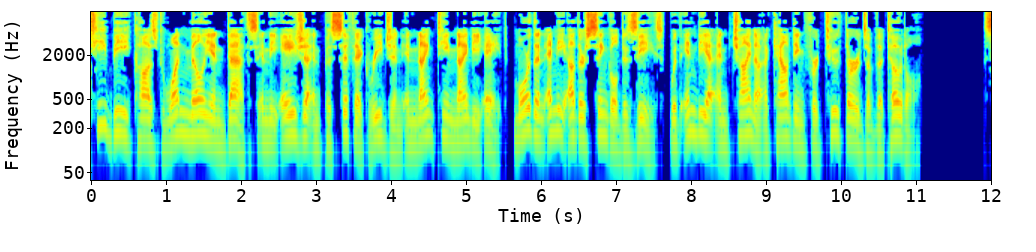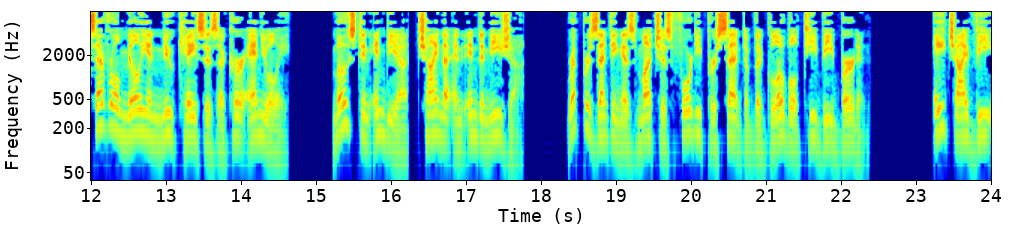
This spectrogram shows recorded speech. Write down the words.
TB caused 1 million deaths in the Asia and Pacific region in 1998, more than any other single disease, with India and China accounting for two-thirds of the total. Several million new cases occur annually, most in India, China and Indonesia, representing as much as 40% of the global TB burden. HIV,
